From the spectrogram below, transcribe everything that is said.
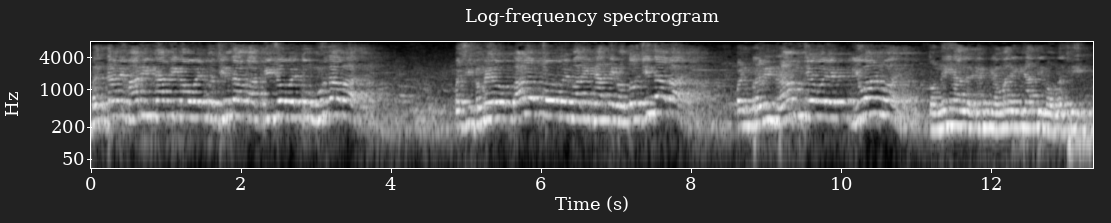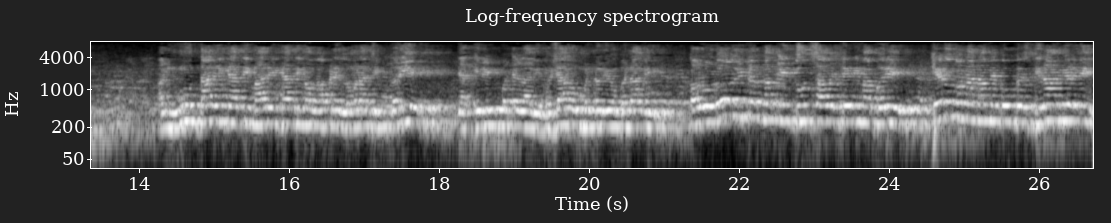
બધાને મારી જ્ઞાતિ ન હોય તો જિંદાબાદ, બીજો હોય તો મુર્દાબાદ. પછી ગમે એવો કાળો ચોર હોય મારી જ્ઞાતિનો તો જિંદાબાદ. પણ પ્રવીણ રામ જેવો એક યુવાન હોય તો નહીં હાલે, કેમ કે અમારી જ્ઞાતિનો નથી. અને હું તારી જ્ઞાતિ મારી જ્ઞાતિનો આપણે લમણાજી કરીએ. ત્યાં કિરીટ પટેલ આવી, હજારો મંડળીઓ બનાવી, કરોડો લીટર નકલી દૂધ સાવજ ડેરીમાં ભરી, ખેડૂતોના નામે બોગસ ધિરાણ મેળવી,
